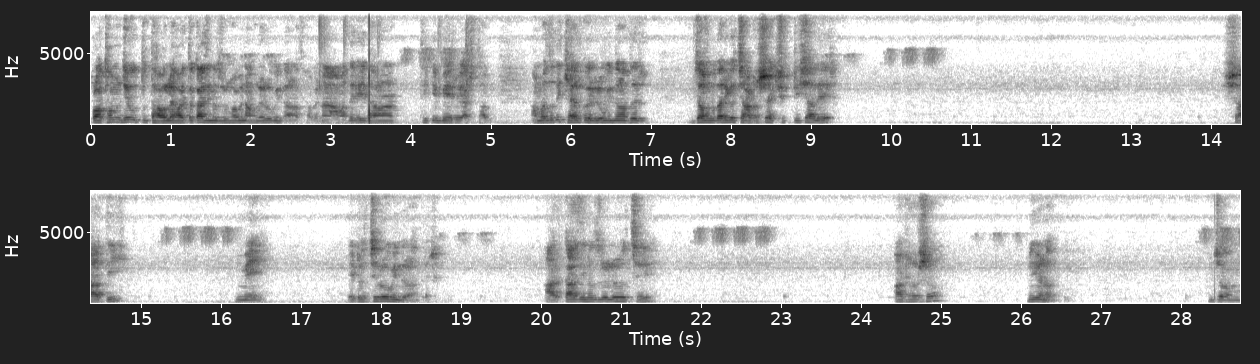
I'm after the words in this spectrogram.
প্রথম যেহেতু, তাহলে হয়তো কাজী নজরুল হবে, না হলে রবীন্দ্রনাথ হবে। না, আমাদের এই ধারণা থেকে বের হয়ে আসতে হবে। আমরা যদি খেয়াল করি, রবীন্দ্রনাথের জন্ম তারিখ হচ্ছে আঠারোশো একষট্টি সালের সাতই মে। এটা হচ্ছে রবীন্দ্রনাথের। আর কাজী নজরুলের হচ্ছে আঠারোশো নিরানব্বই। জন্ম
